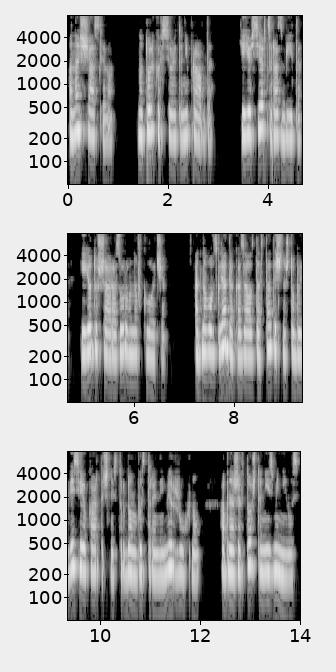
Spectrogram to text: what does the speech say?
Она счастлива. Но только все это неправда. Ее сердце разбито, ее душа разорвана в клочья. Одного взгляда оказалось достаточно, чтобы весь ее карточный, с трудом выстроенный мир рухнул, обнажив то, что не изменилось,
